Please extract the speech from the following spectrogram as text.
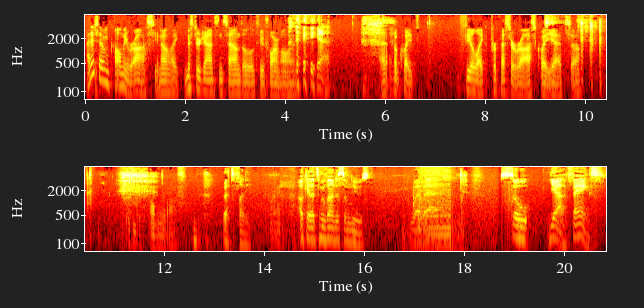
I just have them call me Ross. You know, like Mr. Johnson sounds a little too formal, yeah. I don't quite feel like Professor Ross quite yet. So you can just call. That's funny. Right. Okay, let's move on to some news. Web Axe. So, yeah, Fangs.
